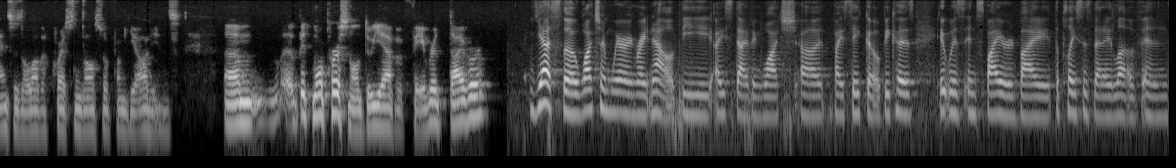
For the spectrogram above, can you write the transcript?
answers a lot of questions also from the audience. Um, a bit more personal, do you have a favorite diver? Yes, the watch I'm wearing right now, the ice diving watch uh, by Seiko, because it was inspired by the places that I love and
